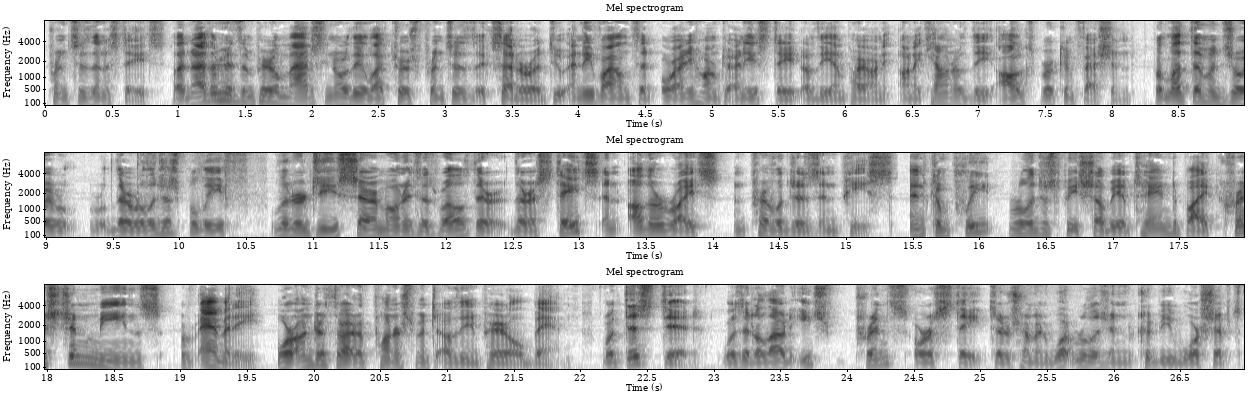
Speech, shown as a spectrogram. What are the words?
princes, and estates. Let neither his imperial majesty nor the electors, princes, etc., do any violence or any harm to any estate of the empire on, on account of the Augsburg Confession, but let them enjoy their religious belief, liturgies, ceremonies, as well as their, their estates and other rights and privileges in peace. And complete religious peace shall be obtained by Christian means of amity, or under threat of punishment of the imperial ban. What this did was it allowed each prince or estate to determine what religion could be worshipped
